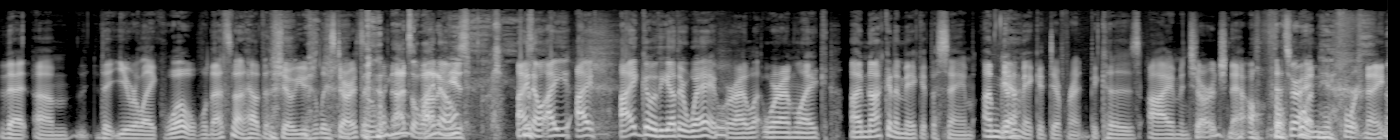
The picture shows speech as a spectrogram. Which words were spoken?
that um that you were like whoa well that's not how the show usually starts. And I'm like, that's a "I lot know. of music. I know. I, I I go the other way where I where I'm like I'm not going to make it the same. I'm going to Yeah. make it different because I'm in charge now for That's right, one yeah. fortnight.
